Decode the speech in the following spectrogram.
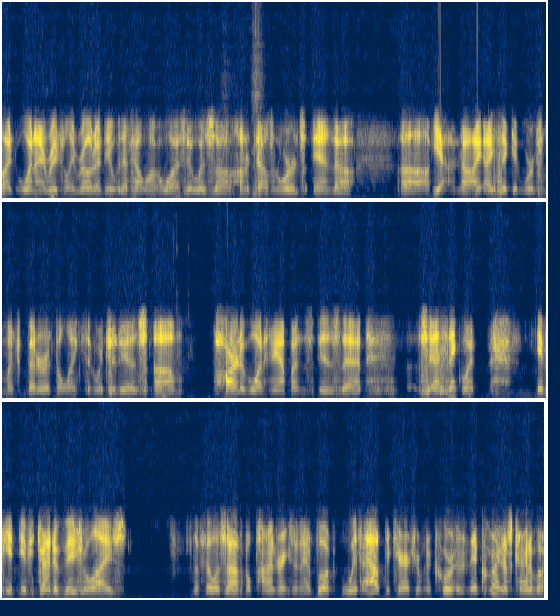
but when I originally wrote it, it that's how long it was. It was uh, hundred thousand words, and uh, uh, yeah, no, I, I think it works much better at the length at which it is. Um, part of what happens is that, see, I think what if you if you try to visualize the philosophical ponderings in that book without the character of Nikurin, Nikurin is kind of a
